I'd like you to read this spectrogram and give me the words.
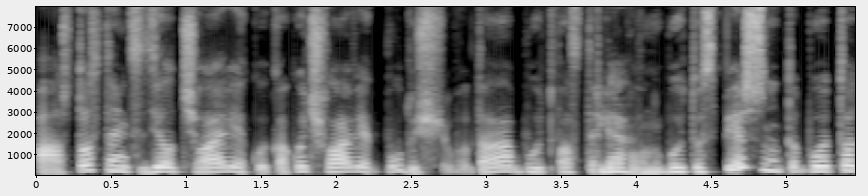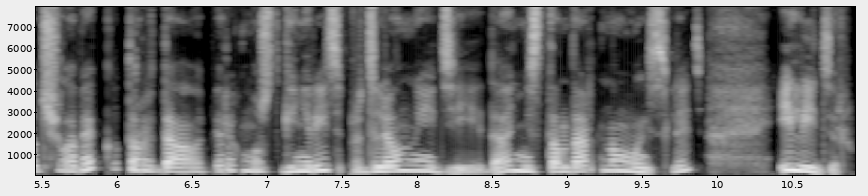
А что останется делать человеку? И какой человек будущего да, будет востребован, да. будет успешен? Это будет тот человек, который, да, во-первых, может генерить определенные идеи, да, нестандартно мыслить, и лидер.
